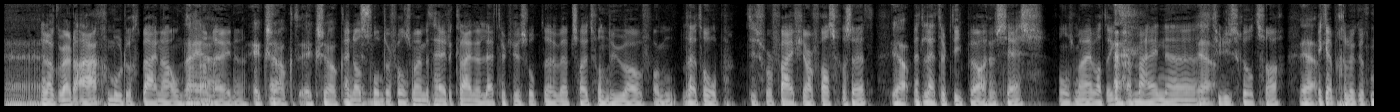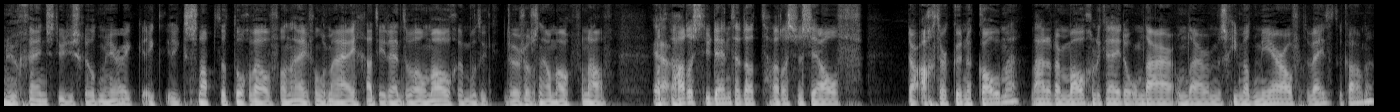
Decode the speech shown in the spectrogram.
uh, en ook werden aangemoedigd bijna om te nou gaan ja, lenen. Exact, ja. exact. En dan stond er volgens mij met hele kleine lettertjes op de website van Duo van let op, het is voor vijf jaar vastgezet. Ja. Met lettertype 6, volgens mij, wat ik bij mijn uh, studieschuld zag. Ik heb gelukkig nu geen studieschuld meer. Ik, ik, ik snapte toch wel van, hey, volgens mij gaat die rente wel omhoog en moet ik er zo snel mogelijk vanaf. Hadden studenten dat, hadden ze zelf daarachter kunnen komen? Waren er mogelijkheden om daar, om daar misschien wat meer over te weten te komen?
